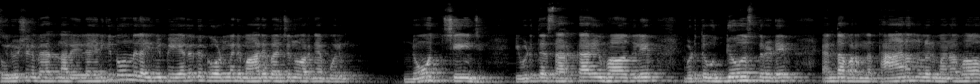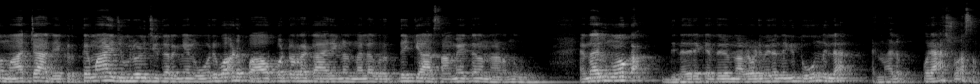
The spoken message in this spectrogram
സൊല്യൂഷൻ വരാത്തെന്ന് അറിയില്ല. എനിക്ക് തോന്നുന്നില്ല. ഇനിയിപ്പോൾ ഏതൊക്കെ ഗവൺമെന്റ് മാറി ഭരിച്ചെന്ന് പറഞ്ഞാൽ പോലും നോ ചേഞ്ച് ഇവിടുത്തെ സർക്കാർ വിഭാഗത്തിലെയും ഇവിടുത്തെ ഉദ്യോഗസ്ഥരുടെയും എന്താ പറയുന്ന താനെന്നുള്ളൊരു മനോഭാവം മാറ്റാതെ കൃത്യമായ ജോലികൾ ചെയ്തിറങ്ങിയാൽ ഒരുപാട് പാവപ്പെട്ടവരുടെ കാര്യങ്ങൾ നല്ല വൃത്തിക്ക് ആ സമയത്ത് തന്നെ നടന്നു പോകും. എന്തായാലും നോക്കാം. ഇതിനെതിരെ എന്തെങ്കിലും നടപടി വരുമെന്ന് എനിക്ക് തോന്നുന്നില്ല. എന്നാലും ഒരാശ്വാസം.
